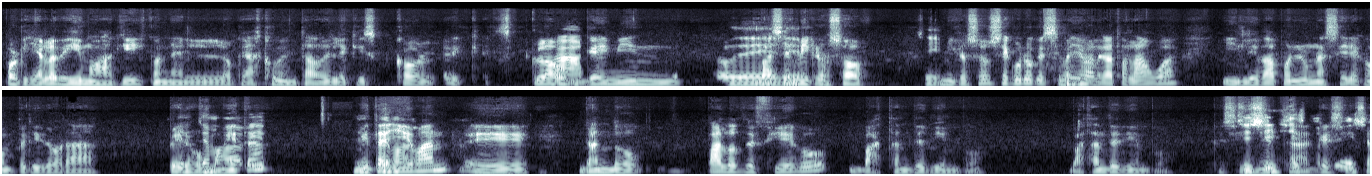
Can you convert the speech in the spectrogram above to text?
Porque ya lo dijimos aquí con el, lo que has comentado del X Cloud ah. Gaming va a ser Microsoft. Microsoft seguro que se va a llevar el gato al agua y le va a poner una serie competidora. Pero Meta, Meta llevan eh, dando palos de ciego bastante tiempo. Bastante tiempo. Que si sí, que si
